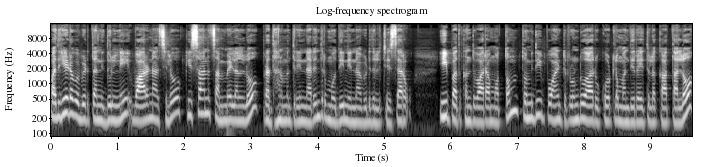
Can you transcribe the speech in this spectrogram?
పదిహేడవ విడత నిధుల్ని వారణాసిలో కిసాన్ సమ్మేళనంలో ప్రధానమంత్రి నరేంద్ర మోదీ నిన్న విడుదల చేశారు. ఈ పథకం ద్వారా మొత్తం తొమ్మిది పాయింట్ రెండు ఆరు కోట్ల మంది రైతుల ఖాతాల్లో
